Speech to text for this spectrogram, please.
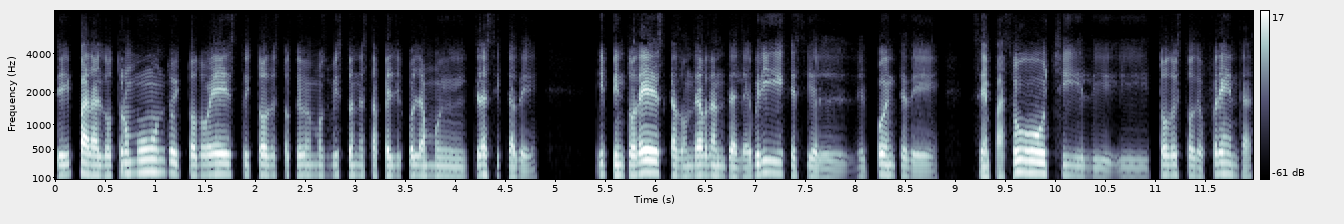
¿sí? Para el otro mundo y todo esto y todo esto que hemos visto en esta película muy clásica de, y pintoresca, donde hablan de alebrijes y el, el puente de Cempasúchil y todo esto de ofrendas.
